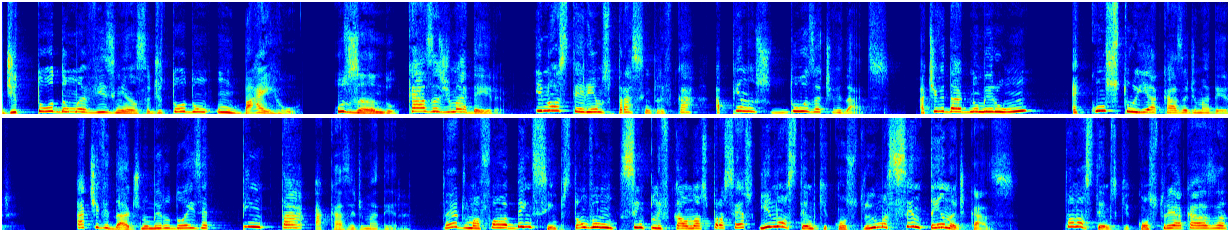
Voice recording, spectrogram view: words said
de toda uma vizinhança, de todo um, um bairro, usando casas de madeira, e nós teremos, para simplificar, apenas duas atividades. Atividade número um é construir a casa de madeira. Atividade número dois é pintar a casa de madeira. Né? De uma forma bem simples. Então vamos simplificar o nosso processo e nós temos que construir uma centena de casas. Então nós temos que construir a casa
